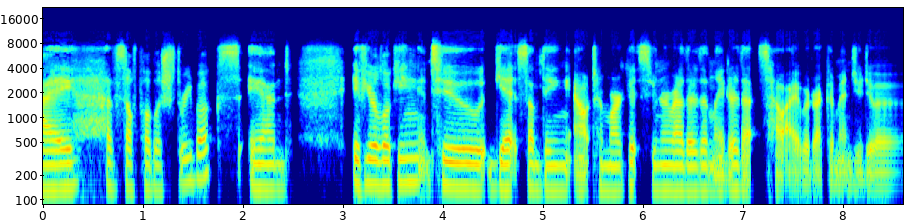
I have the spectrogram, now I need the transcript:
I have self published three books. And if you're looking to get something out to market sooner rather than later, that's how I would recommend you do it,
